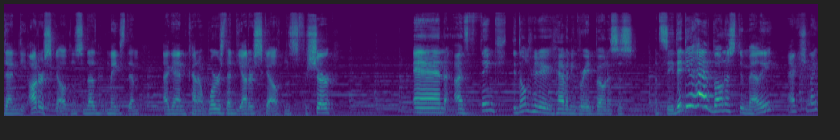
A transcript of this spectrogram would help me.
than the other skeletons, so that makes them, again, kind of worse than the other skeletons for sure. And I think they don't really have any great bonuses. Let's see, they do have bonus to melee, actually.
